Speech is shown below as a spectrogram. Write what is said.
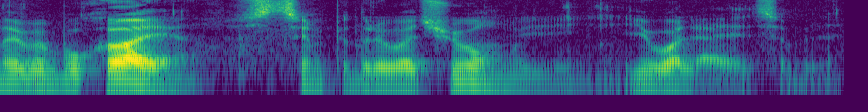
не вибухає з цим підривачом і, і валяється. Блядь.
